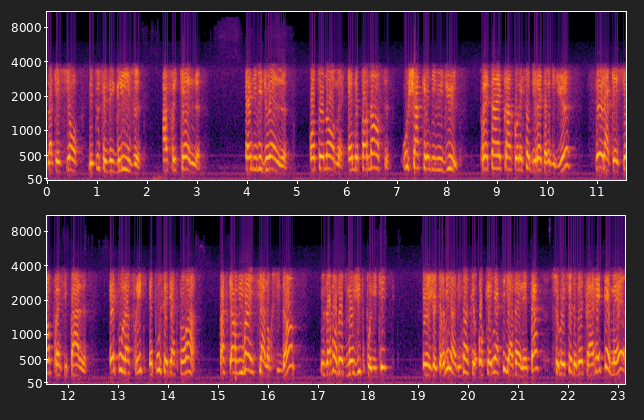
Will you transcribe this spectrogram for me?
la question de toutes ces églises africaines, individuelles, autonomes, indépendantes, où chaque individu prétend être en connexion directe avec Dieu, c'est la question principale, et pour l'Afrique et pour ses diasporas. Parce qu'en vivant ici en Occident, nous avons d'autres logiques politiques. Et je termine en disant qu'au Kenya, s'il y avait un État, ce monsieur devait être arrêté, mais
